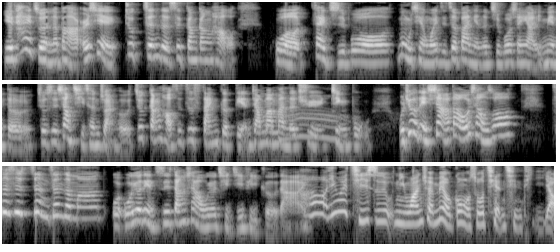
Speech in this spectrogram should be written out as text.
也太准了吧！而且就真的是刚刚好，我在直播目前为止这半年的直播生涯里面的，就是像起承转合，就刚好是这三个点，这样慢慢的去进步，我就有点吓到，我想说。这是认真的吗？我我有点，其实当下我有起鸡皮疙瘩，哦，因为其实你完全没有跟我说前情提要，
